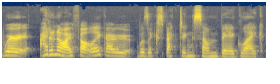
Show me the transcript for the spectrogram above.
where I don't know, I felt like I was expecting some big like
